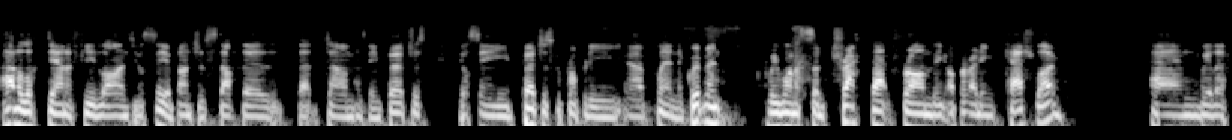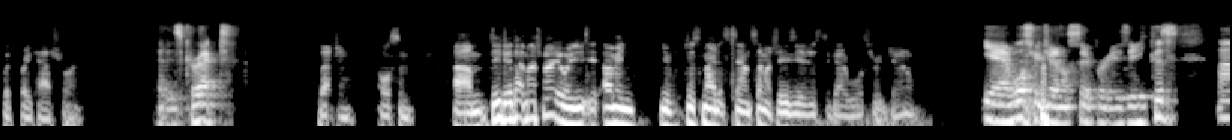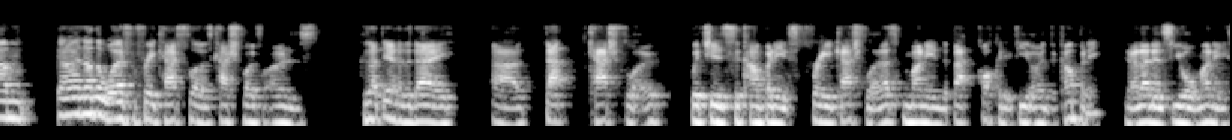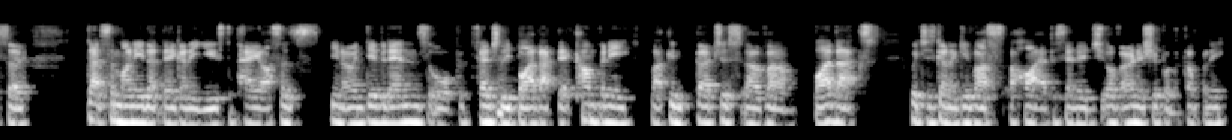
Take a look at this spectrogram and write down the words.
have a look down a few lines. You'll see a bunch of stuff there that um, has been purchased. You'll see purchase for property, uh, plant and equipment. We want to subtract that from the operating cash flow, and we're left with free cash flow. That is correct. Legend, awesome. Um, do you do that much, mate? Or you, I mean, you've just made it sound so much easier just to go to Wall Street Journal. Yeah, Wall Street Journal is super easy because um, another word for free cash flow is cash flow for owners. Because at the end of the day, uh, that cash flow, which is the company's free cash flow, that's money in the back pocket if you own the company. You know, that is your money. So that's the money that they're going to use to pay us as, you know, in dividends or potentially buy back their company, like in purchase of um, buybacks, which is going to give us a higher percentage of ownership of the company.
